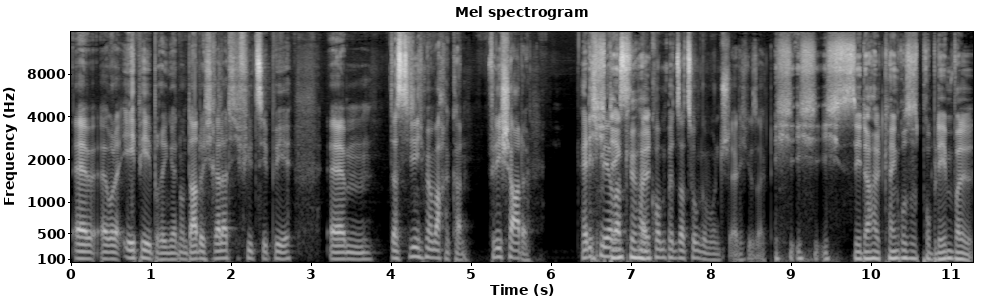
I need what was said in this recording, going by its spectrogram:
äh, oder EP bringen und dadurch relativ viel CP, ähm, dass ich die nicht mehr machen kann. Finde ich schade. Hätte ich, Ich mir was eine halt- Kompensation gewünscht, ehrlich gesagt. Ich, ich, ich sehe da halt kein großes Problem, weil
